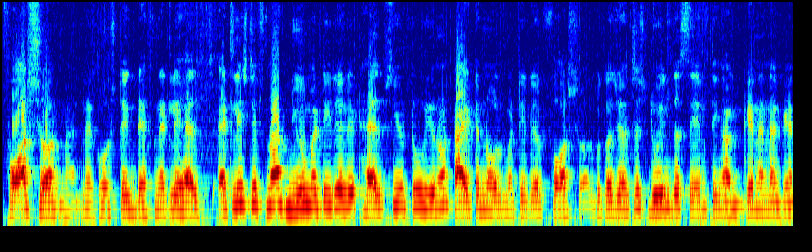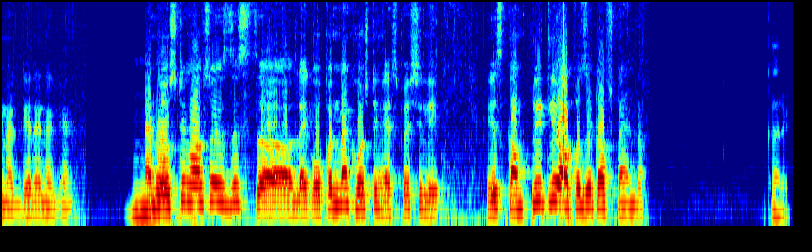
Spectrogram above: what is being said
for sure man. Like hosting definitely helps. At least if not new material it helps you to you know tighten old material for sure. Because you're just doing the same thing again and again again and again. And hosting also is this uh, like open mic hosting especially is completely opposite of stand up correct.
